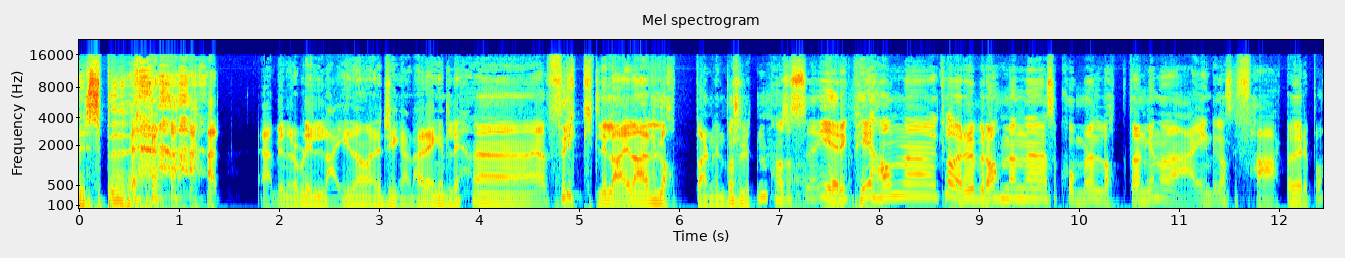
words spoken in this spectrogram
Twitter spør. Jeg begynner å bli lei den der jingeren her, egentlig. Eh, Jeg er fryktelig lei den latteren min på slutten. Altså, Erik P han eh, klarer det bra, men eh, så kommer den latteren min, og det er egentlig ganske fælt å høre på.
